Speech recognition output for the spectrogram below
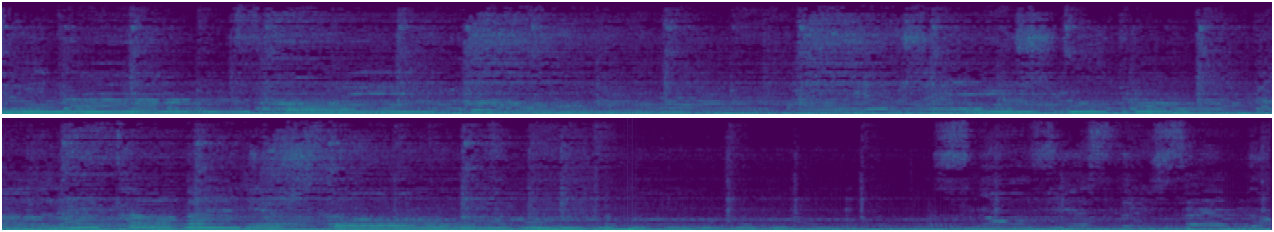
Nie mam Już jutro daleko będziesz stąd. Znów jesteś ze mną,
